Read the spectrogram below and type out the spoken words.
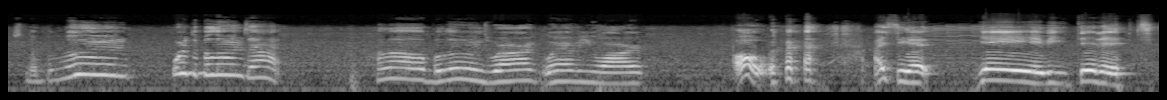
There's no balloon. Where the balloons at? Hello, balloons. Where are wherever you are? Oh, I see it. Yay, we did it.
